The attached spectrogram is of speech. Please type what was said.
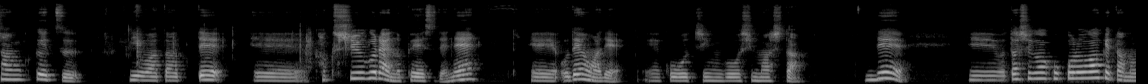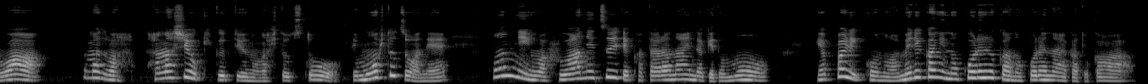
3ヶ月にわたって、えー、各週ぐらいのペースでね、えー、お電話で、え、コーチングをしました。で、えー、私が心がけたのは、まずは話を聞くっていうのが一つと、で、もう一つはね、本人は不安について語らないんだけども、やっぱりこのアメリカに残れるか残れないかとか、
